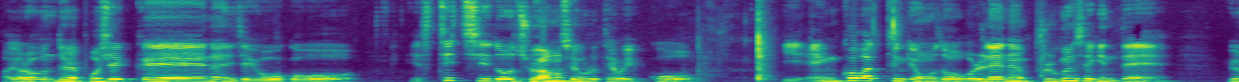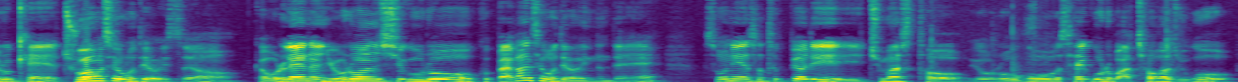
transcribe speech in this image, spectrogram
어, 여러분들 보실 때는 이제 요거 스티치도 주황색으로 되어 있고 이 앵커 같은 경우도 원래는 붉은색인데 이렇게 주황색으로 되어 있어요. 그러니까 원래는 이런 식으로 그 빨간색으로 되어 있는데 소니에서 특별히 G마스터 요 로고 색으로 맞춰가지고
